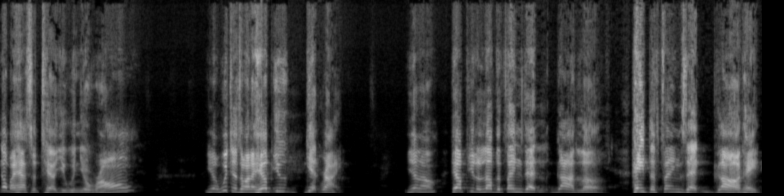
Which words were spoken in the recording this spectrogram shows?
Nobody has to tell you when you're wrong. You know, we just want to help you get right. You know, help you to love the things that God loves, hate the things that God hates.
